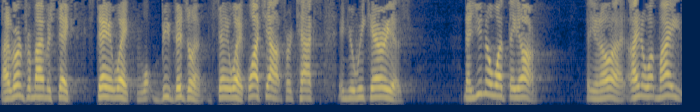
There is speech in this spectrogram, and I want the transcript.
I learned from my mistakes. Stay awake. Be vigilant. Stay awake. Watch out for attacks in your weak areas. Now, you know what they are. You know, I know what my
